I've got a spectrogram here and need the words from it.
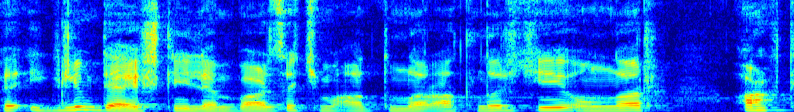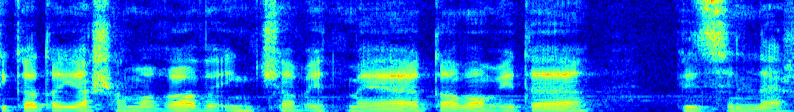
və iqlim dəyişikliyi ilə mübarizə kimi addımlar atılır ki, onlar Arktikada yaşamağa və inkişaf etməyə davam edə bilsinlər.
